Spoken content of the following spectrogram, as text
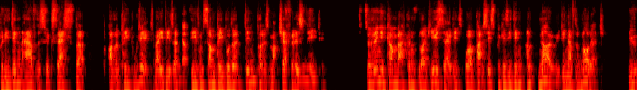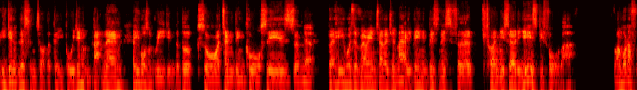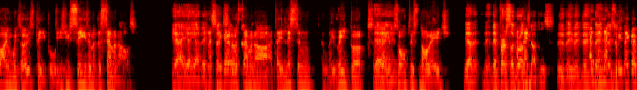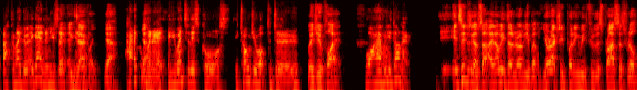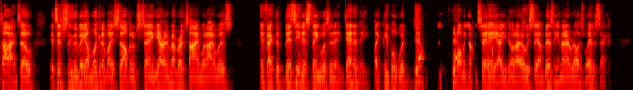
but he didn't have the success that other people did. Maybe that yep. even some people that didn't put as much effort as he did. So then you'd come back and, like you said, it's well, perhaps it's because he didn't know, he didn't have the knowledge. He, he didn't listen to other people. He didn't back then. He wasn't reading the books or attending courses and yeah but he was a very intelligent man. He'd been in business for 20, 30 years before that. And what I find with those people is you see them at the seminars. Yeah, yeah, yeah. They, they go to a seminar and they listen and they read books and yeah, they yeah, absorb yeah. this knowledge. Yeah, they're personal growth junkies. They, they, they, and then next just... week they go back and they do it again. And you say, exactly, you know, yeah. Hang yeah. a minute, you went to this course, he told you what to do. Where'd you apply it? Why haven't you done it? it's interesting. I'm sorry, I know we interrupt you, but you're actually putting me through this process real time. So it's interesting to me. I'm looking at myself and I'm saying, yeah, I remember a time when I was, in fact, the busyness thing was an identity. Like people would yeah. call me up and say, hey, how you doing? I'd always say I'm busy. And then I realized, wait a second,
